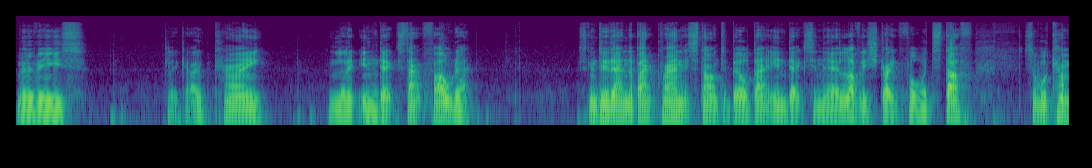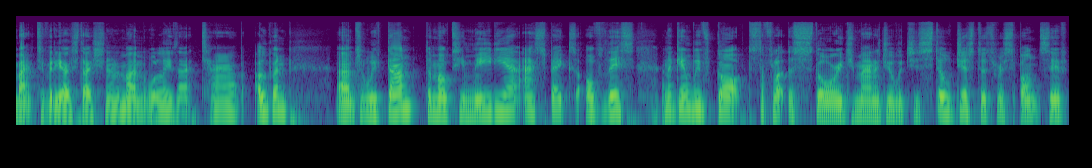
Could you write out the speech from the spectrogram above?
Movies. Click OK and let it index that folder. It's going to do that in the background. It's starting to build that index in there. Lovely straightforward stuff. So we'll come back to Video Station in a moment. We'll leave that tab open. Um, so we've done the multimedia aspects of this. And again, we've got stuff like the storage manager, which is still just as responsive,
